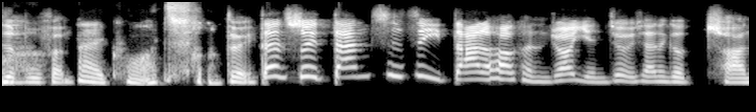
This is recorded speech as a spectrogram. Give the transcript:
的部分，太夸张。对，但所以单次自己搭的话，可能就要研究一下那个船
